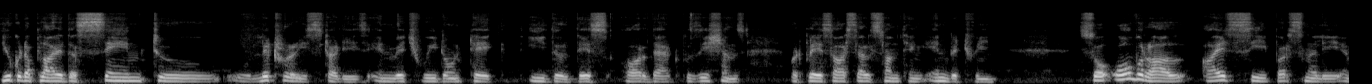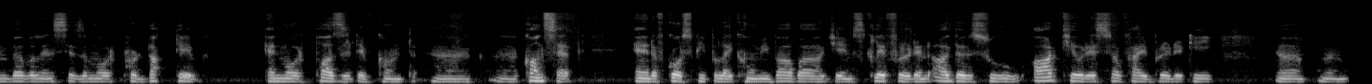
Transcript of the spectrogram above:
You could apply the same to literary studies in which we don't take either this or that positions, but place ourselves something in between. So overall, I see personally ambivalence as a more productive and more positive con uh, uh, concept. And of course, people like Homi Bhabha, James Clifford, and others who are theorists of hybridity uh, um,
